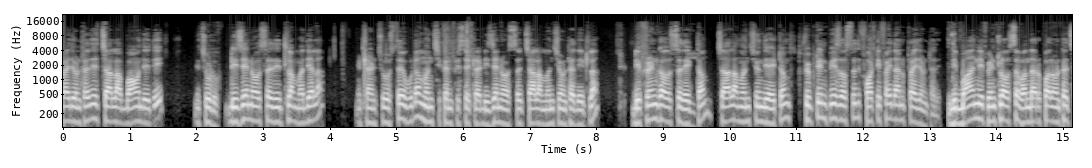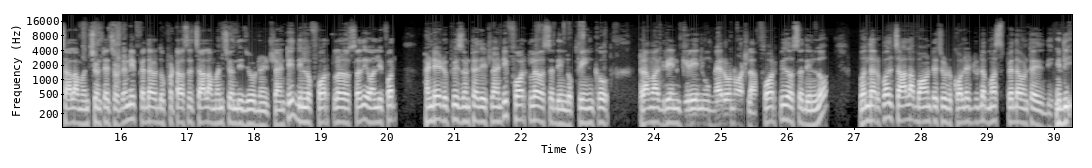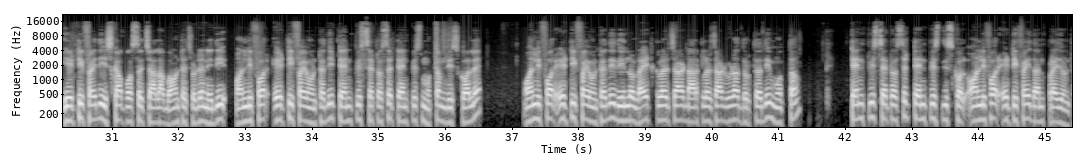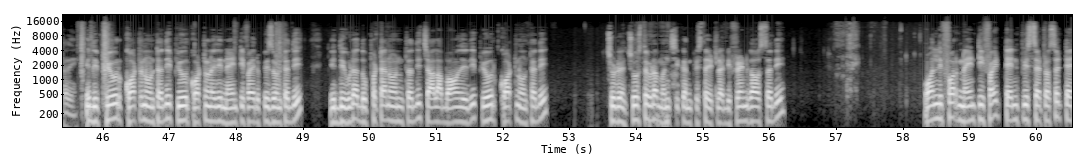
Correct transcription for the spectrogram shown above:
Praise ఉంటుంది. చాలా బాగుంది ఇది. చూడు డిజైన్ వస్తుంది ఇట్లా మధ్యలో. ఇట్లాంటి చూస్తే కూడా మంచి కనిపిస్తుంది. ఇట్లా డిజైన్ వస్తుంది. చాలా మంచి ఉంటుంది ఇట్లా. డిఫరెంట్గా వస్తుంది ఎగ్దాం చాలా మంచి ఉంది ఐటమ్ ఫిఫ్టీన్ పీస్ వస్తుంది. ఫార్టీ ఫైవ్ దాని ప్రైజ్ ఉంటుంది. ఇది బాగుంది. ఇంట్లో వస్తే వంద రూపాయలు ఉంటాయి చాలా మంచి ఉంటాయి చూడండి. పెద్ద దుప్పట్టా వస్తుంది చాలా మంచి ఉంది చూడండి ఇట్లాంటి. దీనిలో ఫోర్ కలర్ వస్తుంది. ఓన్లీ ఫర్ హండ్రెడ్ రూపీస్ ఉంటుంది ఇట్లాంటి. ఫోర్ కలర్ వస్తుంది దీనిలో. పింక్ డ్రామా గ్రీన్ గ్రీన్ మెరూన్ అట్లా. ఫోర్ పీస్ వస్తుంది దీనిలో. వంద రూపాయలు చాలా బాగుంటాయి చూడు. క్వాలిటీ కూడా మస్తు పెద్ద ఉంటుంది ఇది. ఇది ఎయిటీ ఫైవ్ ది ఇస్కాప్ వస్తే చాలా బాగుంటాయి చూడండి ఇది ఓన్లీ ఫర్ ఎయిటీ ఫైవ్ ఉంటుంది. టెన్ పీస్ సెట్ వస్తే టెన్ పీస్ మొత్తం తీసుకోవాలి. ఓన్లీ ఫర్ ఎయిటీ ఫైవ్ ఉంటుంది. దీనిలో light colour chart dark colour chart కూడా దొరుకుతుంది మొత్తం. టెన్ పీస్ సెట్ వస్తే టెన్ పీస్ తీసుకోవాలి. ఓన్లీ ఫర్ ఎయిటీ ఫైవ్ దాని ప్రైస్ ఉంటుంది. ఇది ప్యూర్ కాటన్ ఉంటుంది. ప్యూర్ కాటన్ ఇది నైన్టీ ఫైవ్ రూపీస్ ఉంటుంది. ఇది కూడా దుప్పట్టాను ఉంటుంది. చాలా బాగుంది ఇది. ప్యూర్ కాటన్ ఉంటది. చూడండి చూస్తే కూడా మంచి కనిపిస్తుంది ఇట్లా డిఫరెంట్గా వస్తది. only for 95 10 piece set was a 10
